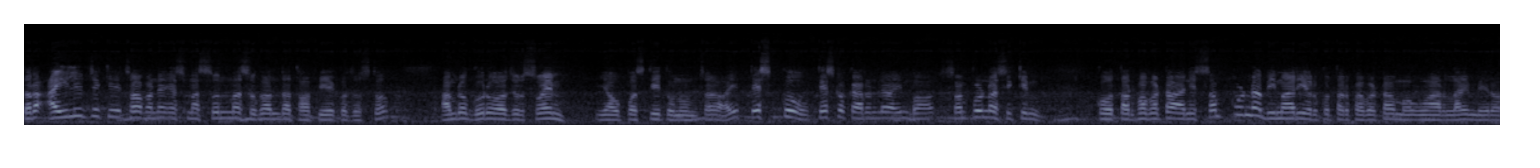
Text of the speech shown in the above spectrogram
तर अहिले चाहिँ के छ भने यसमा सुनमा सुगन्ध थपिएको जस्तो हाम्रो गुरु हजुर स्वयं यहाँ उपस्थित हुनुहुन्छ है। त्यसको त्यसको कारणले है म सम्पूर्ण सिक्किमको तर्फबाट अनि सम्पूर्ण बिमारीहरूको तर्फबाट म उहाँहरूलाई मेरो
